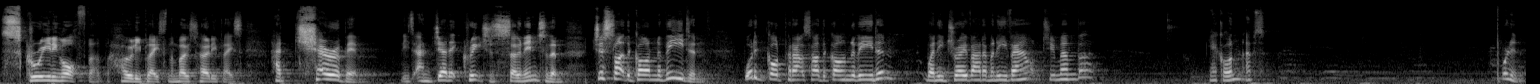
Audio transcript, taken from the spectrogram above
screening off the holy place and the most holy place had cherubim, these angelic creatures sewn into them, just like the Garden of Eden. What did God put outside the Garden of Eden when he drove Adam and Eve out? Do you remember? Yeah, go on. Brilliant.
